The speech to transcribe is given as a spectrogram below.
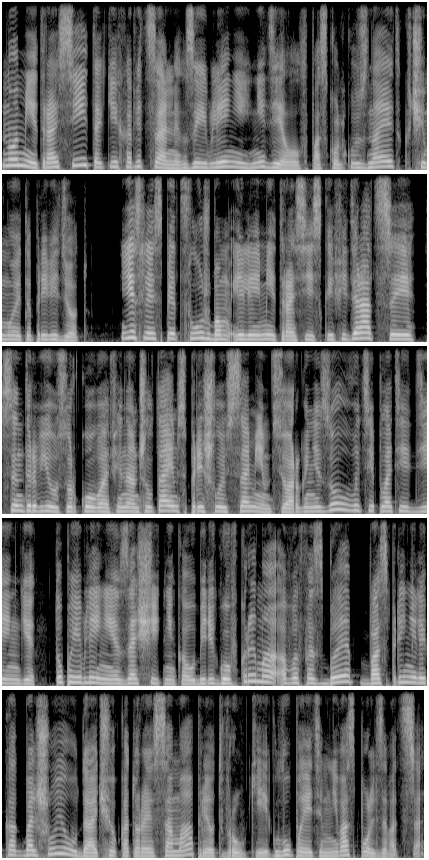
Но МИД России таких официальных заявлений не делал, поскольку знает, к чему это приведет. Если спецслужбам или МИД Российской Федерации с интервью Суркова Financial Times пришлось самим все организовывать и платить деньги, то появление защитника у берегов Крыма в ФСБ восприняли как большую удачу, которая сама прет в руки, и глупо этим не воспользоваться.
